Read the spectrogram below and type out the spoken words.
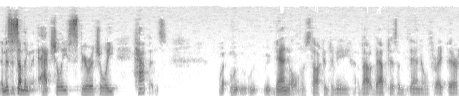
And this is something that actually spiritually happens. Daniel was talking to me about baptism. Daniel's right there.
